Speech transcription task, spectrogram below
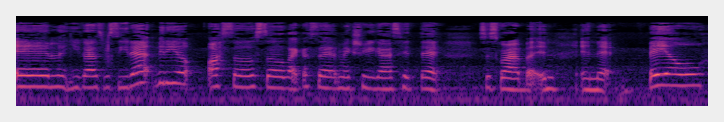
And you guys will see that video also. So like I said make sure you guys hit that subscribe button and that bell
